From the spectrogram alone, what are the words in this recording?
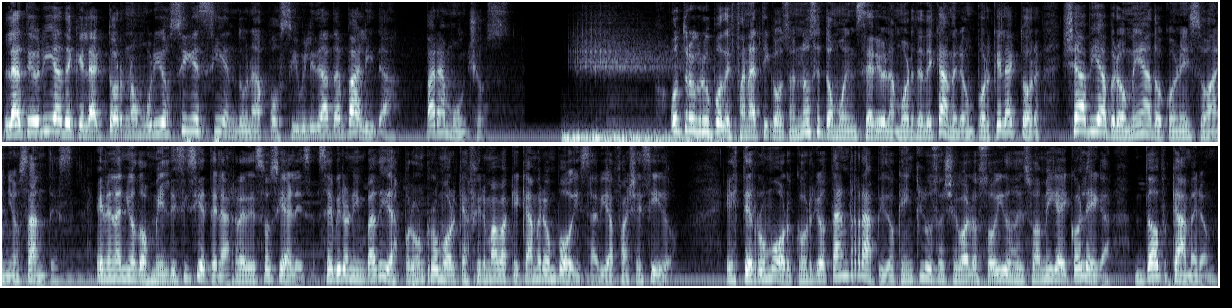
La teoría de que el actor no murió sigue siendo una posibilidad válida para muchos. Otro grupo de fanáticos no se tomó en serio la muerte de Cameron porque el actor ya había bromeado con eso años antes. En el año 2017 las redes sociales se vieron invadidas por un rumor que afirmaba que Cameron Boyce había fallecido. Este rumor corrió tan rápido que incluso llegó a los oídos de su amiga y colega, Dove Cameron.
